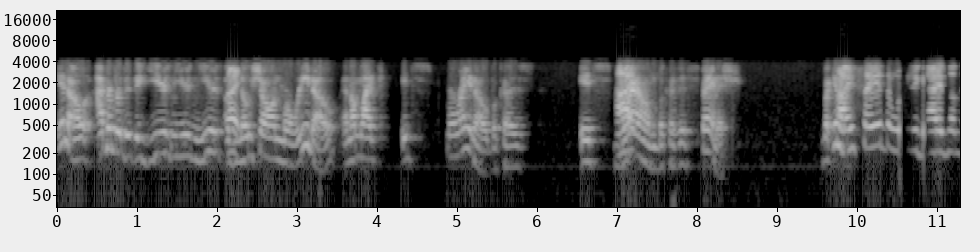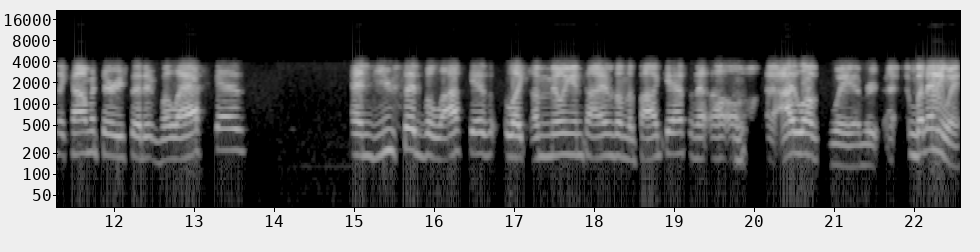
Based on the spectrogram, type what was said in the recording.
you know, I remember the, the years and years and years of Right. no Sean Marino, and I'm like, it's Moreno because it's I- brown because it's Spanish. But you know, I say it the way the guys on the commentary said it, Velasquez, and you said Velasquez like a million times on the podcast, and that, uh, I love the way every. But anyway,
